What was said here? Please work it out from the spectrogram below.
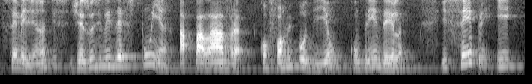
semelhantes, Jesus lhes expunha a palavra conforme podiam compreendê-la. E sempre e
